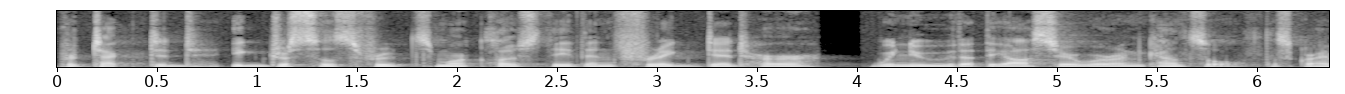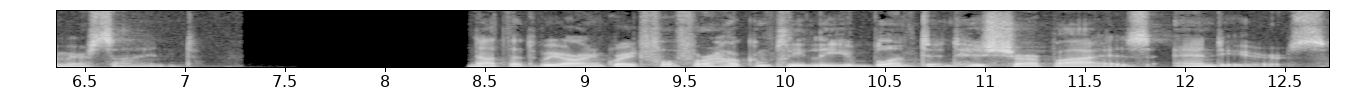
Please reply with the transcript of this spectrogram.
protected Yggdrasil's fruits more closely than Frigg did her. We knew that the Aesir were in council, the Skrymir signed. Not that we are ungrateful for how completely you blunted his sharp eyes and ears.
